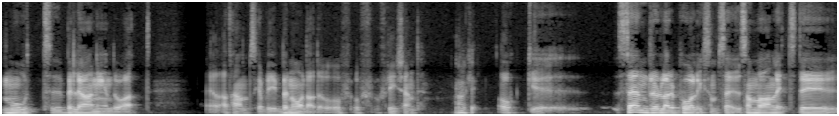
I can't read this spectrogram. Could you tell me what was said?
mot belöningen då att, att han ska bli benådad och, och, och frikänd. Okej. Och eh, sen rullar det på liksom som vanligt. Det är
